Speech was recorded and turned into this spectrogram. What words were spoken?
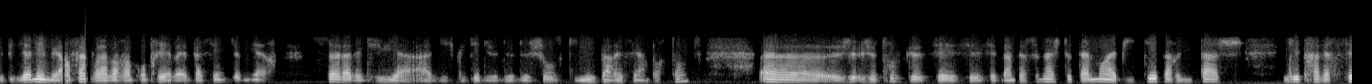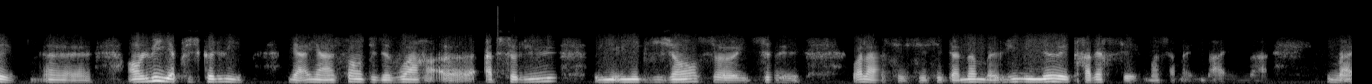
depuis des années, mais enfin pour l'avoir rencontré, avait passé une demi-heure seul avec lui à, à discuter de, de, de, choses qui nous paraissaient importantes. Euh, je, je, trouve que c'est un personnage totalement habité par une tâche. Il est traversé. Euh, en lui, il y a plus que lui. Il y a, il y a un sens du devoir euh, absolu, une, une exigence. Euh, il se, voilà, c'est un homme lumineux et traversé. Moi, ça m'a,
